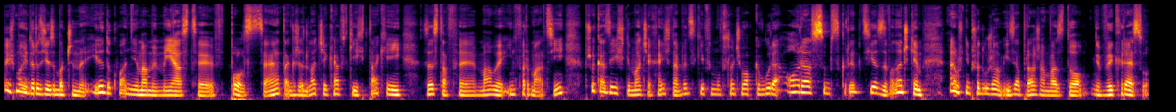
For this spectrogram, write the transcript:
Cześć moi drodzy, zobaczymy ile dokładnie mamy miast e, w Polsce, także dla ciekawskich taki zestaw e, mały informacji. Przy okazji, jeśli macie chęć na więcej filmów, strzelcie łapkę w górę oraz subskrypcję z dzwoneczkiem, a już nie przedłużam i zapraszam Was do wykresu.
